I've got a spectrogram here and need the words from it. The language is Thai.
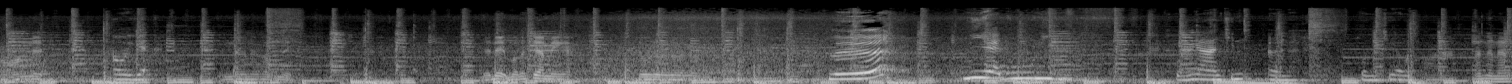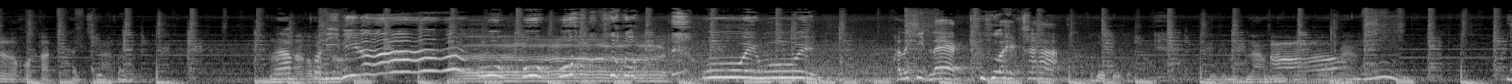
อ๋อเน็ตเอาอีกแกนิดนึงนะครับเน็ตเดี๋ยวเน็ตมันก็เชื่อมเองอะดูดูดูดูเหลือเนี่ยดูนี่ผลงานชิ้นเออผมเชื่อว่าแล้วนึงนั้นเดี๋ยวเราขอตัดตัดคลิปก่อนอ่านะครับแล้วก็พอดีนี่เอเออออู้อู้อู้อุ้ยอุ้ยภารกิจแรกอะไรค่ะ ดูรูปร่างมันโหดมากอืม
